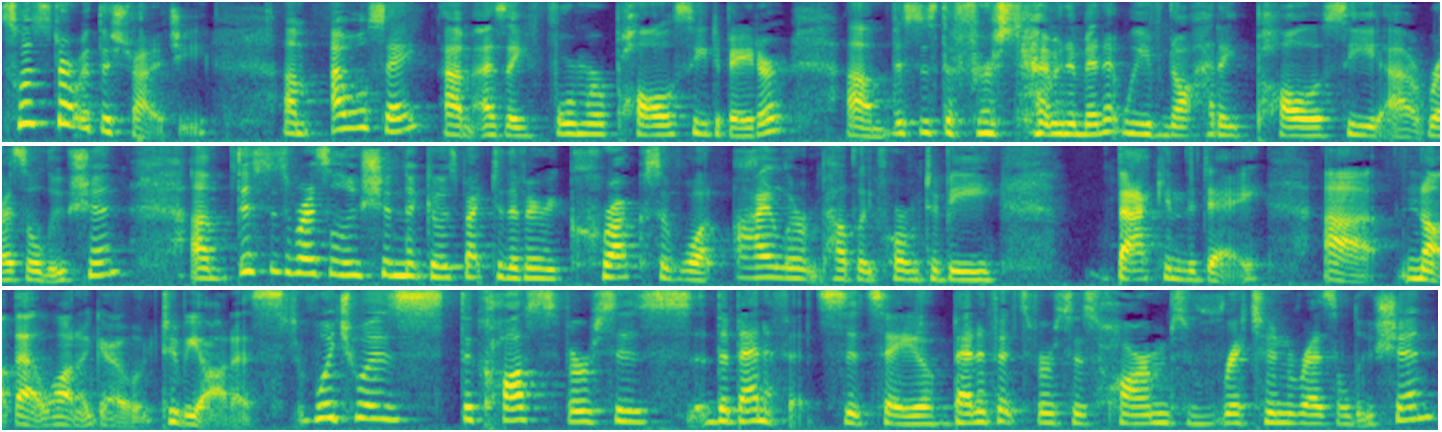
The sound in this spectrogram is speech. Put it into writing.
So let's start with the strategy. Um, I will say, um, as a former policy debater, um, this is the first time in a minute we've not had a policy uh, resolution. Um, this is a resolution that goes back to the very crux of what I learned public forum to be back in the day, uh, not that long ago, to be honest, which was the costs versus the benefits. It's a benefits versus harms written resolution,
